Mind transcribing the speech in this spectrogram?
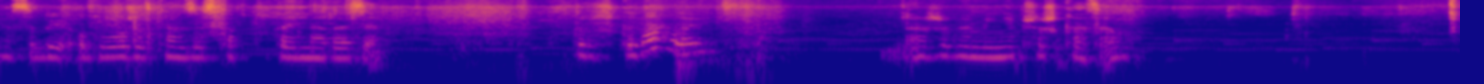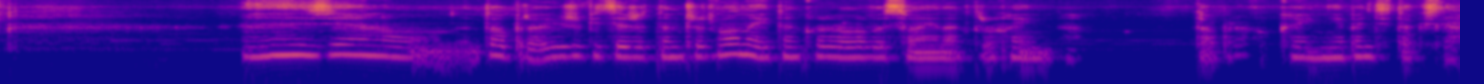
Ja sobie odłożę ten zestaw tutaj na razie troszkę dalej, żeby mi nie przeszkadzał. E, Zielony. Dobra, już widzę, że ten czerwony i ten koralowy są jednak trochę inne. Dobra, ok, nie będzie tak źle.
